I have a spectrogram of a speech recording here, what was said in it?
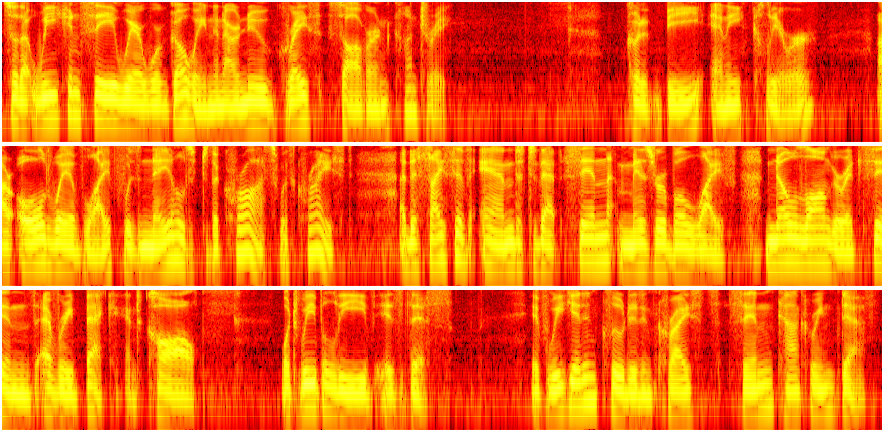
so that we can see where we're going in our new grace sovereign country. Could it be any clearer? Our old way of life was nailed to the cross with Christ, a decisive end to that sin miserable life. No longer at sin's every beck and call. What we believe is this if we get included in Christ's sin conquering death,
